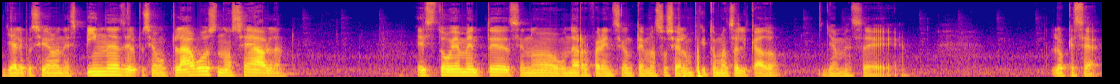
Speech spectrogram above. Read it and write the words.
ya le pusieron espinas, ya le pusieron clavos, no se hablan. Esto obviamente haciendo una referencia a un tema social un poquito más delicado, llámese lo que sea.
